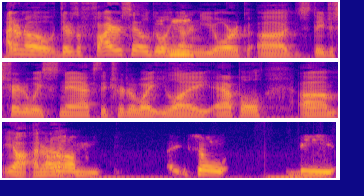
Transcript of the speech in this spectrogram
I don't know. There's a fire sale going on in New York. Uh, they just traded away snacks. They traded away Eli Apple. Um, yeah, I don't know. Um, so the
